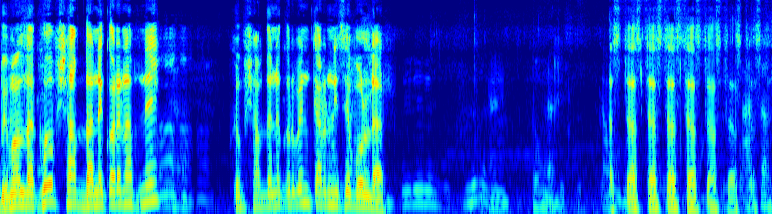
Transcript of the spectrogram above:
বিমলদা খুব সাবধানে করেন আপনি। খুব সাবধানে করবেন কারণ নিচে বোল্ডার আস্তে আস্তে আস্তে আস্তে আস্তে আস্তে আস্তে আস্তে।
